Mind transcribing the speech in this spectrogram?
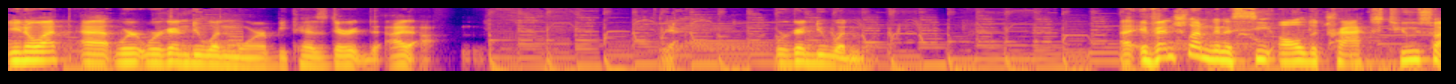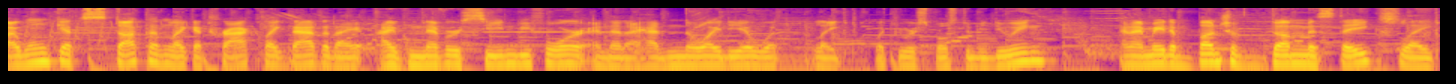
you know what? Uh, we're we're going to do one more because there I yeah we're gonna do one more. Uh, eventually, I'm gonna see all the tracks too, so I won't get stuck on like a track like that that I I've never seen before, and that I had no idea what like what you were supposed to be doing, and I made a bunch of dumb mistakes. Like,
